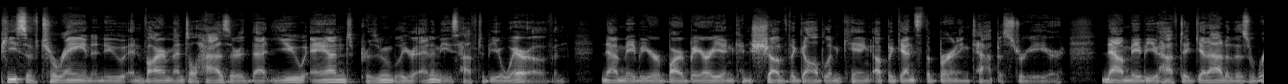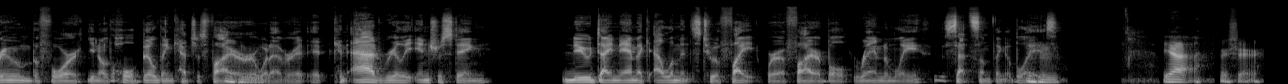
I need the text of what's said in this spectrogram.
piece of terrain, a new environmental hazard that you and presumably your enemies have to be aware of. And now maybe your barbarian can shove the Goblin King up against the burning tapestry, or now maybe you have to get out of this room before, you know, the whole building catches fire mm-hmm. or whatever. It, it can add really interesting new dynamic elements to a fight where a firebolt randomly sets something ablaze. Mm-hmm. Yeah, for sure.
